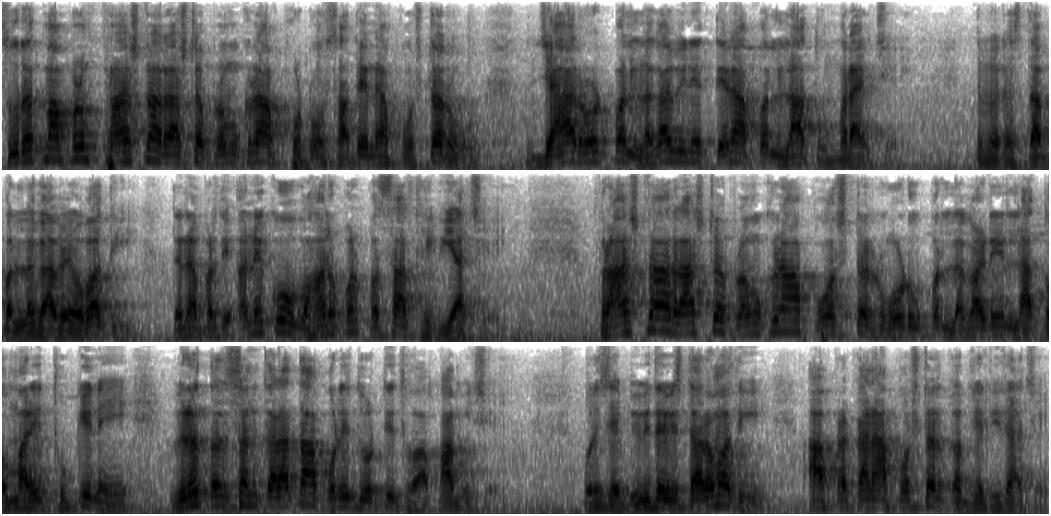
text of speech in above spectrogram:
સુરતમાં પણ ફ્રાન્સના રાષ્ટ્રપ્રમુખના ફોટો સાથેના પોસ્ટરો જાહેર રોડ પર લગાવીને તેના પર લાત ઉમરાય છે. તમે રસ્તા પર લગાવ્યા હોવાથી તેના પરથી અનેકો વાહનો પણ પસાર થઈ રહ્યા છે. ફ્રાન્સના રાષ્ટ્રપ્રમુખના પોસ્ટર રોડ ઉપર લગાડીને લાતો મારી થૂકીને વિરોધ પ્રદર્શન કરાતા પોલીસ દોડતી થવા પામી છે. પોલીસે વિવિધ વિસ્તારોમાંથી આ પ્રકારના પોસ્ટર કબજે લીધા છે.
